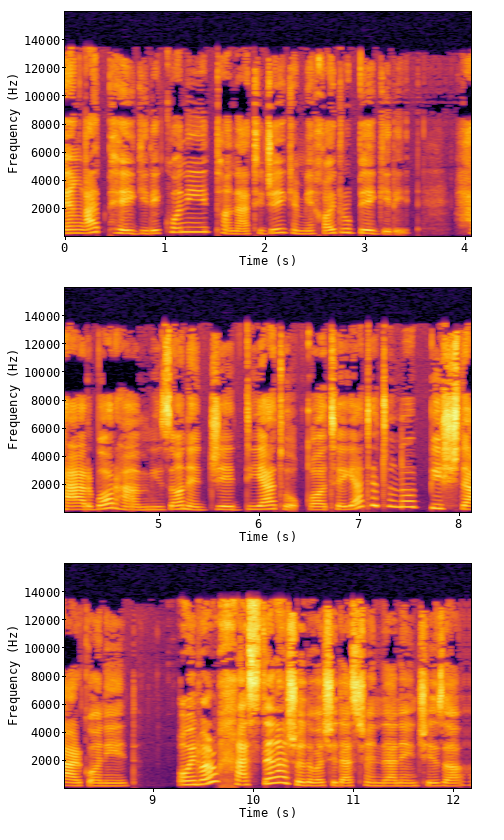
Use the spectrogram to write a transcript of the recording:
انقدر پیگیری کنید تا نتیجه که می‌خواید رو بگیرید. هر بار هم میزان جدیت و قاطعیتتون رو بیشتر کنید. امیدوارم خسته نشده باشید از شنیدن این چیزا.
